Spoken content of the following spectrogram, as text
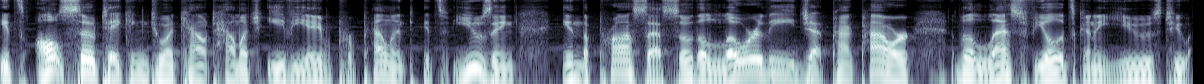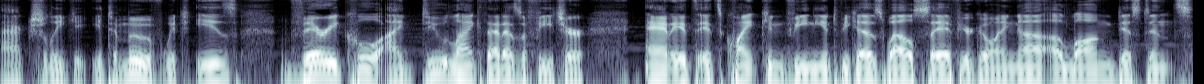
It's also taking into account how much EVA propellant it's using in the process. So the lower the jetpack power, the less fuel it's going to use to actually get you to move, which is very cool. I do like that as a feature, and it's it's quite convenient because, well, say if you're going a, a long distance,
